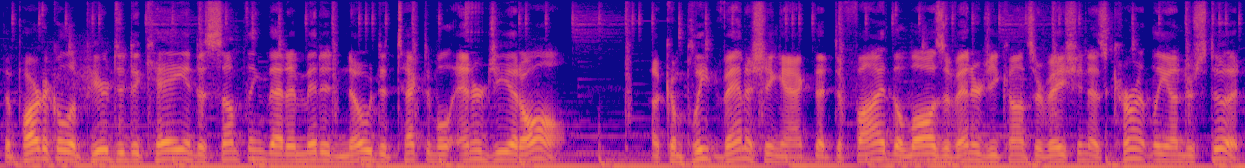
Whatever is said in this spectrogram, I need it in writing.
the particle appeared to decay into something that emitted no detectable energy at all. A complete vanishing act that defied the laws of energy conservation as currently understood.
